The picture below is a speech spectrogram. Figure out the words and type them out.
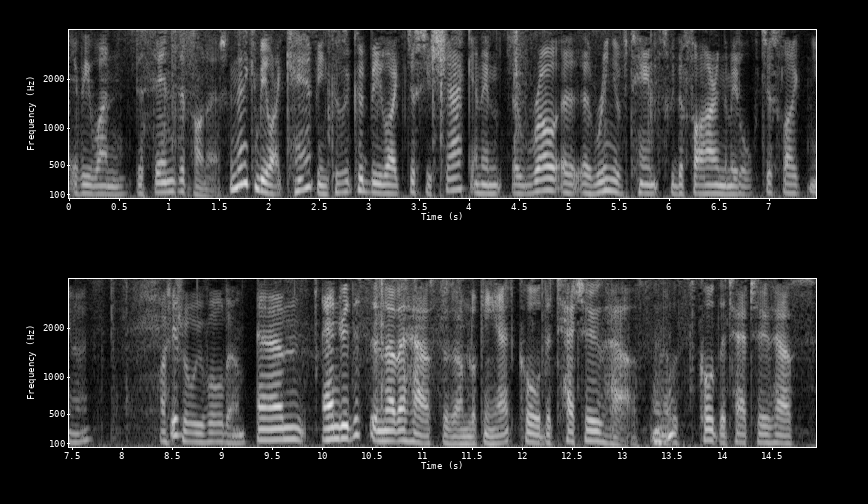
everyone descends upon it. And then it can be like camping because it could be like just your shack and then a row, a, a ring of tents with a fire in the middle, just like you know. I'm This- sure we've all done. Um, Andrew, this is another house that I'm looking at called the Tattoo House, and it was called the Tattoo House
